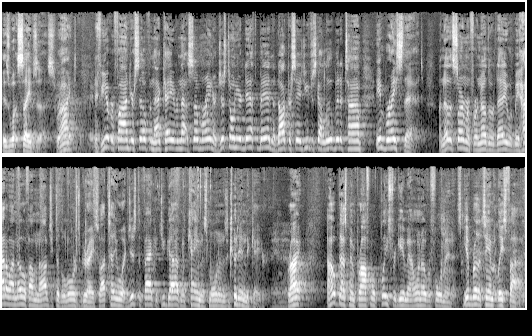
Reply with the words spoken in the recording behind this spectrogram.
is what saves us, right? And if you ever find yourself in that cave or in that submarine or just on your deathbed and the doctor says you've just got a little bit of time, embrace that. Another sermon for another day would be how do I know if I'm an object of the Lord's grace? So I tell you what, just the fact that you got up and came this morning is a good indicator, Amen. right? I hope that's been profitable. Please forgive me, I went over four minutes. Give Brother Tim at least five.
